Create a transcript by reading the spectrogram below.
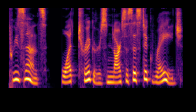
presents What Triggers Narcissistic Rage?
